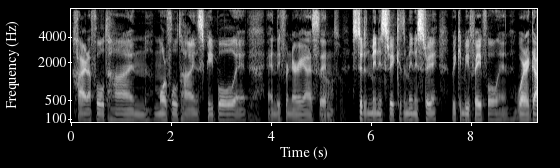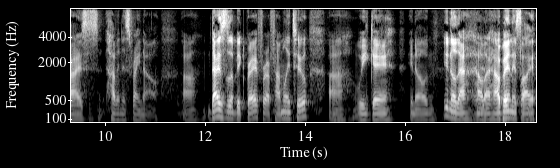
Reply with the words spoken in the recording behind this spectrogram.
hiring a full time, more full times people, and and different areas, and student ministry, kids ministry, we can be faithful and where God is having us right now. Uh, that is a big prayer for our family too. Uh, we get, you know, you know that how that happened. It's like,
